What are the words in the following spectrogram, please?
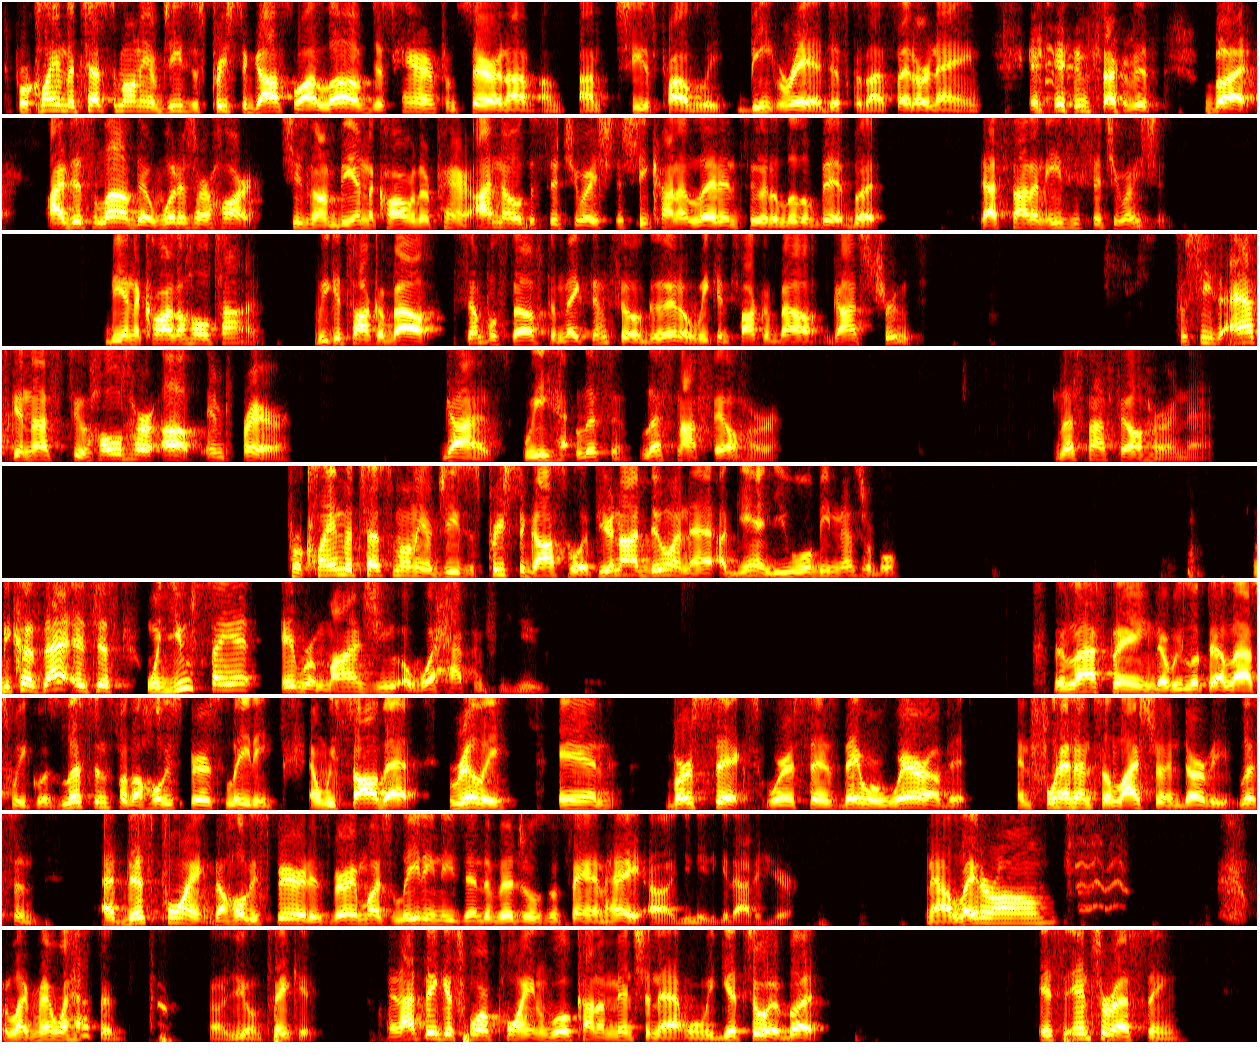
Proclaim the testimony of Jesus, preach the gospel. I love just hearing from Sarah, and I'm, I'm, I'm she is probably beet red just because I said her name in service. But I just love that. What is her heart? She's going to be in the car with her parent. I know the situation. She kind of led into it a little bit, but that's not an easy situation be in the car the whole time. We could talk about simple stuff to make them feel good, or we can talk about God's truth. So she's asking us to hold her up in prayer. Guys, we listen, let's not fail her. Let's not fail her in that. Proclaim the testimony of Jesus, preach the gospel. If you're not doing that, again, you will be miserable. Because that is just, when you say it, it reminds you of what happened for you. The last thing that we looked at last week was listen for the Holy Spirit's leading. And we saw that really in verse six, where it says they were aware of it and fled unto Lystra and Derbe. Listen, at this point, the Holy Spirit is very much leading these individuals and saying, hey, uh, you need to get out of here. Now, later on, we're like, man, what happened? Uh, you don't take it. And I think it's for a point, and we'll kind of mention that when we get to it. But it's interesting.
